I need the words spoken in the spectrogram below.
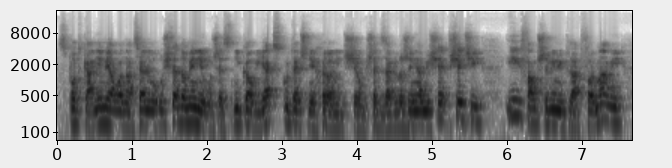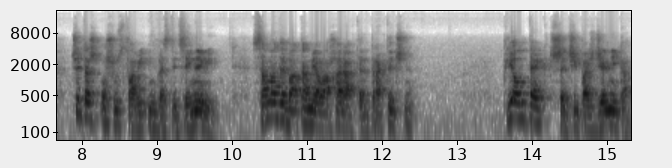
Spotkanie miało na celu uświadomienie uczestnikom, jak skutecznie chronić się przed zagrożeniami sie- w sieci i fałszywymi platformami, czy też oszustwami inwestycyjnymi. Sama debata miała charakter praktyczny. Piątek, 3 października.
